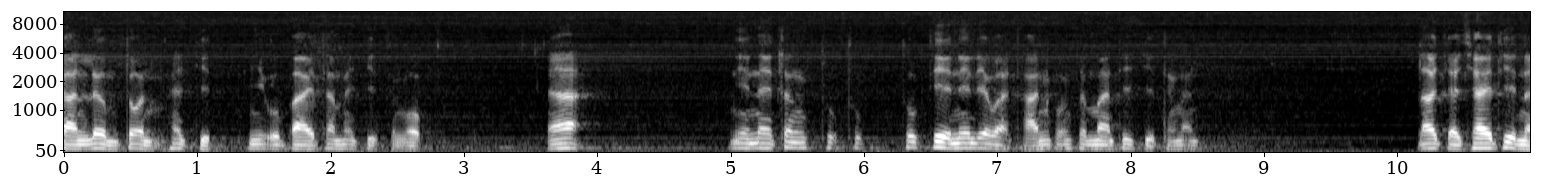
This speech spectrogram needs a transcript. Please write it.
การเริ่มต้นให้จิตมีอุบายทำให้จิตสงบนะนี่ในทั้งทุกทุกที่นี่เรียกว่าฐานของสมาธิจิตทั้งนั้น เราจะใช้ที่ไหน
